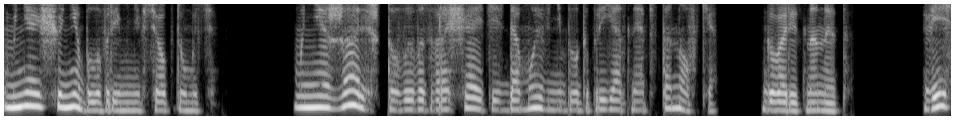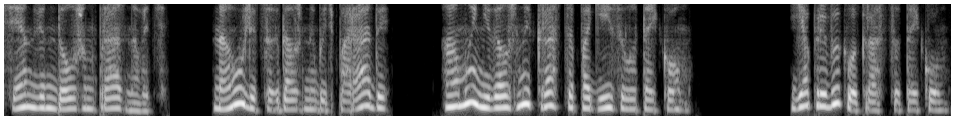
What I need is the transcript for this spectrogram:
У меня еще не было времени все обдумать. «Мне жаль, что вы возвращаетесь домой в неблагоприятной обстановке», — говорит Нанет. Весь Энвин должен праздновать. На улицах должны быть парады, а мы не должны красться по Гейзелу тайком. Я привыкла красться тайком.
